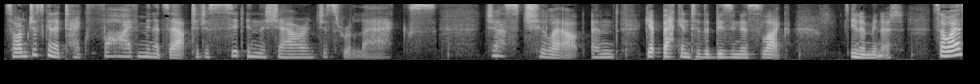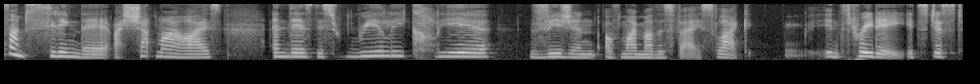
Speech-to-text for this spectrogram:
So I'm just going to take five minutes out to just sit in the shower and just relax just chill out and get back into the busyness like in a minute. So as I'm sitting there, I shut my eyes and there's this really clear vision of my mother's face, like in 3D. It's just,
